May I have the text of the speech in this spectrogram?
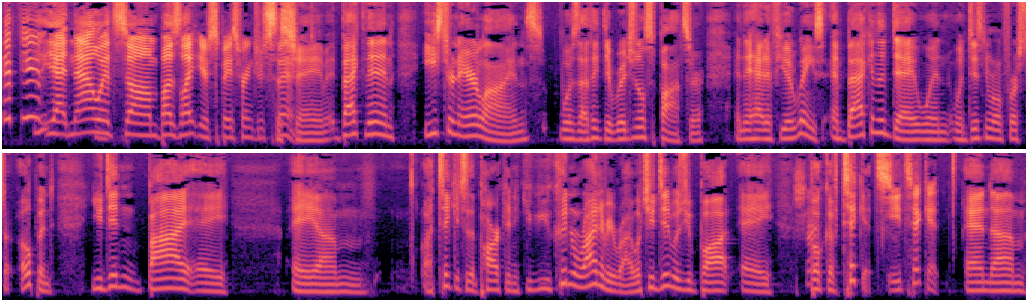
if you yeah, now it's um Buzz Lightyear Space Ranger It's a spin. shame. Back then, Eastern Airlines was, I think, the original sponsor, and they had if you had wings. And back in the day, when when Disney World first opened, you didn't buy a a um a ticket to the park, and you, you couldn't ride every ride. What you did was you bought a book of tickets, E-ticket. and um.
